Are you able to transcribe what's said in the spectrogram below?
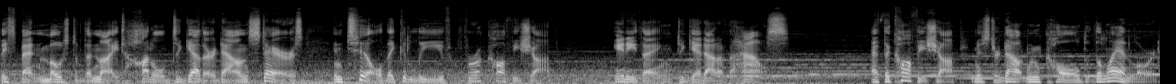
They spent most of the night huddled together downstairs until they could leave for a coffee shop. Anything to get out of the house. At the coffee shop, Mr. Doughton called the landlord.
